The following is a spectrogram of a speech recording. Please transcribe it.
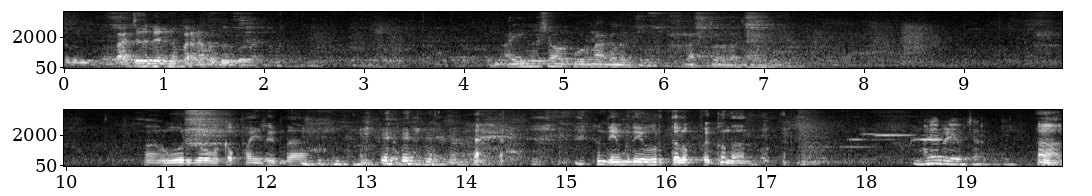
ಅದು ರಾಜ್ಯದ ಮೇಲಿನ ಪರಿಣಾಮ ಬೀರ್ಬೋದ ಐದು ವರ್ಷ ಅವ್ರು ಪೂರ್ಣ ಆಗಲ್ಲ ಅಂತ. ರಾಷ್ಟ್ರ ನಾನು ಊರಿಗೆ ಹೋಗ್ಬೇಕಪ್ಪ ಇಲ್ಲಿಂದ. ನಿಮ್ಮದೇ ಊರು ತಲುಪಬೇಕು ನಾನು. ಮಳೆ ಬೆಳೆ ವಿಚಾರ ಹಾಂ.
